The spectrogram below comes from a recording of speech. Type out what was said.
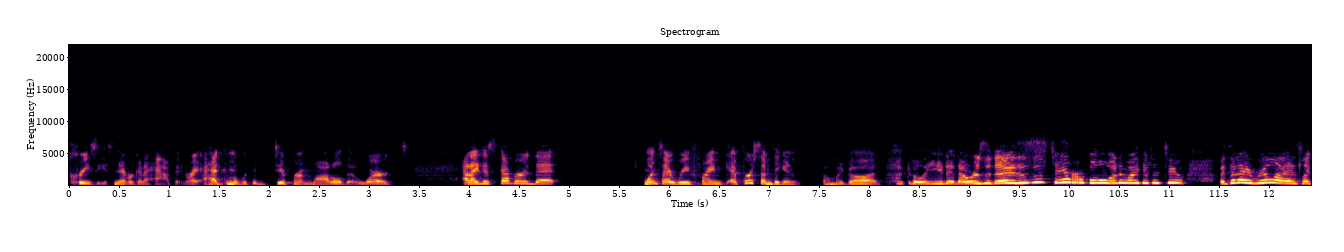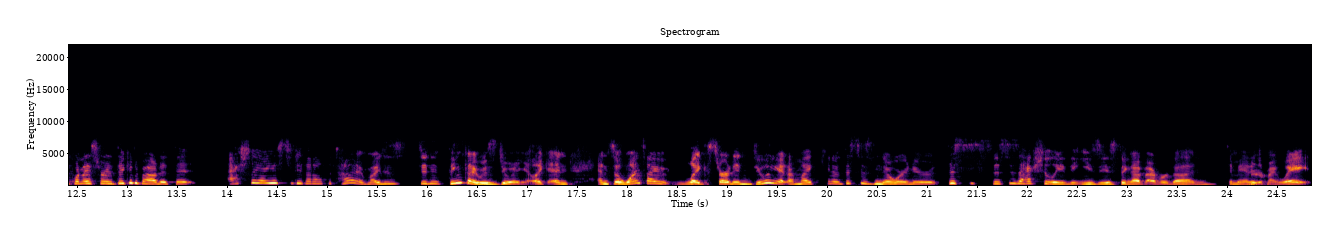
crazy. It's never going to happen, right? I had to come up with a different model that worked, and I discovered that once I reframed, at first I'm thinking, oh my god i can only eat eight hours a day. This is terrible. What am i going to do? But then i realized like when i started thinking about it that actually i used to do that all the time. I just didn't think i was doing it. Like and and so once i like started doing it i'm like you know this is nowhere near this is this is actually the easiest thing i've ever done to manage yeah. my weight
